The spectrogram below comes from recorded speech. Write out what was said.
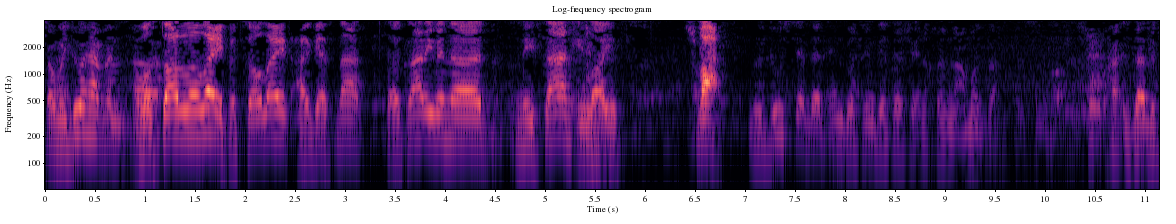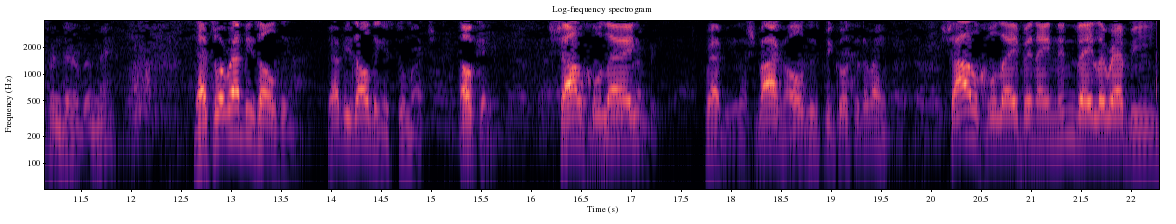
So we do have an. Uh, we'll start a little late, but so late, I guess not. So it's not even uh, Nissan, Eli, it's Shvat. We do say that in Gozim Gezer She'en Cholim La'amod So is that different than Rabbi Meir? That's what Rabbi's holding. Rabbi's holding is too much. Okay. Shal Chulei. Rabbi. Rashbag holds it's because of the rain. Shal chulei b'nei ninvei Rabbi.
